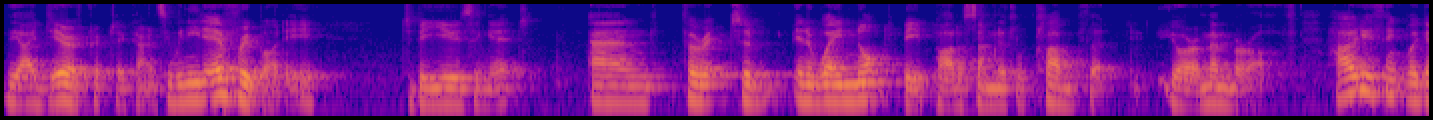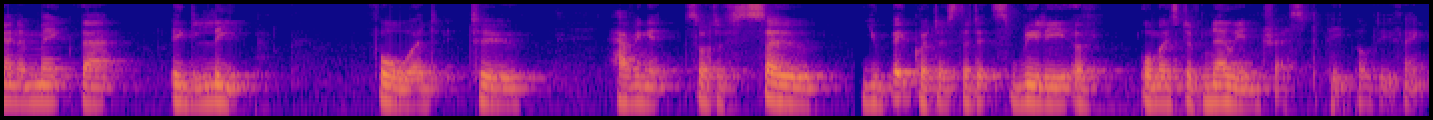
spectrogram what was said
the idea of cryptocurrency, we need everybody to be using it and for it to, in a way, not be part of some little club that you're a member of. How do you think we're going to make that big leap forward to having it sort of so ubiquitous that it's really of almost of no interest to people, do you think?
